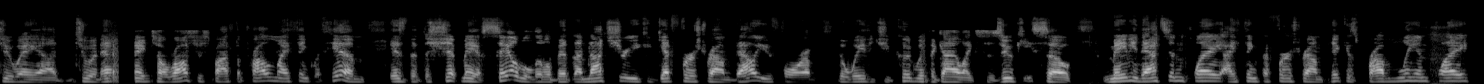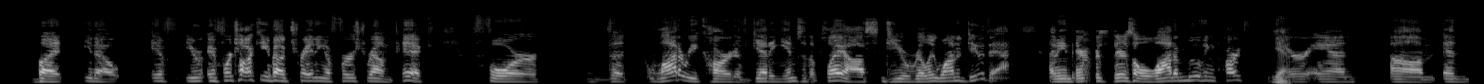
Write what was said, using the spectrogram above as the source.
to a uh, to an NHL roster spot. The problem I think with him is that the ship may have sailed a little bit, and I'm not sure you could get first round value for him the way that you could with a guy like Suzuki. So maybe that's in play. I think the first round pick is probably in play, but you know, if you're if we're talking about trading a first round pick for the lottery card of getting into the playoffs, do you really want to do that? I mean, there's there's a lot of moving parts Yeah. here, and um, and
